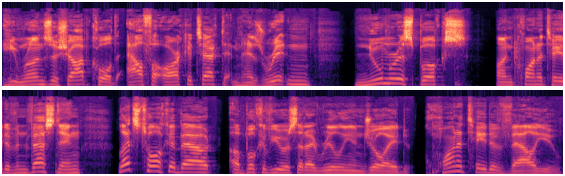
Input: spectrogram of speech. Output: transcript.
He runs a shop called Alpha Architect and has written numerous books on quantitative investing. Let's talk about a book of yours that I really enjoyed Quantitative Value.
